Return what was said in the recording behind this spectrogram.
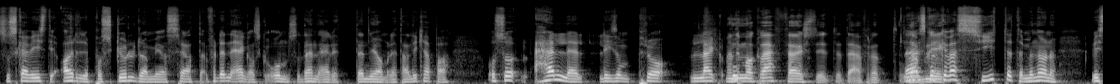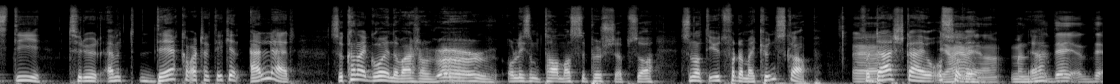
så skal jeg vise de arret på skuldra mi og se at For den er ganske ond, så den, er litt, den gjør meg litt handikappa. Og så heller liksom prøve å legge opp Men du må ikke være for sytete, for at Nei, jeg skal ikke være sytete, men hør nå. Hvis de tror Det kan være taktikken. Eller så kan jeg gå inn og være sånn og liksom ta masse pushups, sånn at de utfordrer meg kunnskap. For Eh, der skal jeg jo også ja, ja, vinne. ja. Men Ja. Det, det,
